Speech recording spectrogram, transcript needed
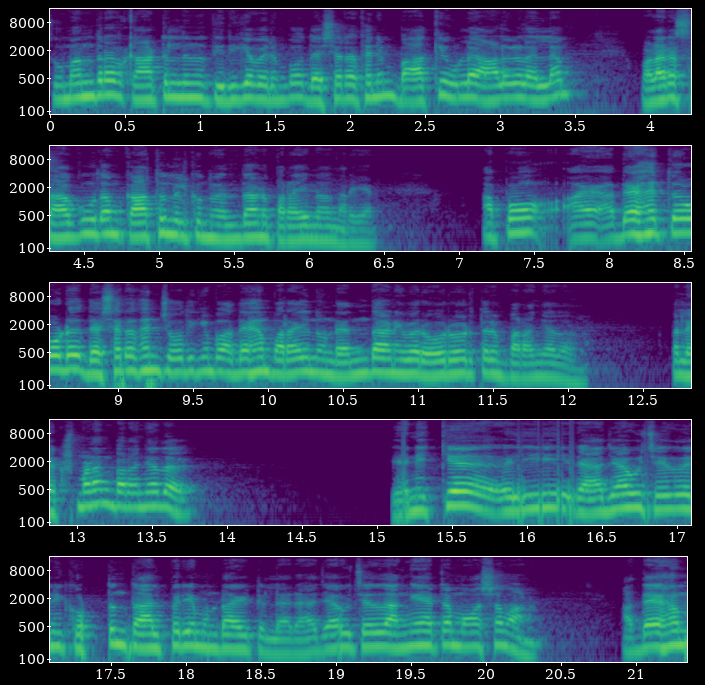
സുമന്ത്രർ കാട്ടിൽ നിന്ന് തിരികെ വരുമ്പോൾ ദശരഥനും ബാക്കിയുള്ള ആളുകളെല്ലാം വളരെ സാകൂതം കാത്തു നിൽക്കുന്നു. എന്താണ് പറയുന്നതെന്നറിയാൻ. അപ്പോൾ അദ്ദേഹത്തോട് ദശരഥൻ ചോദിക്കുമ്പോൾ അദ്ദേഹം പറയുന്നുണ്ട് എന്താണ് ഇവർ ഓരോരുത്തരും പറഞ്ഞതെന്ന്. അപ്പോൾ ലക്ഷ്മണൻ പറഞ്ഞത് എനിക്ക് ഈ രാജാവ് ചെയ്തത് എനിക്ക് ഒട്ടും താല്പര്യമുണ്ടായിട്ടില്ല. രാജാവ് ചെയ്തത് അങ്ങേയറ്റം മോശമാണ്. അദ്ദേഹം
